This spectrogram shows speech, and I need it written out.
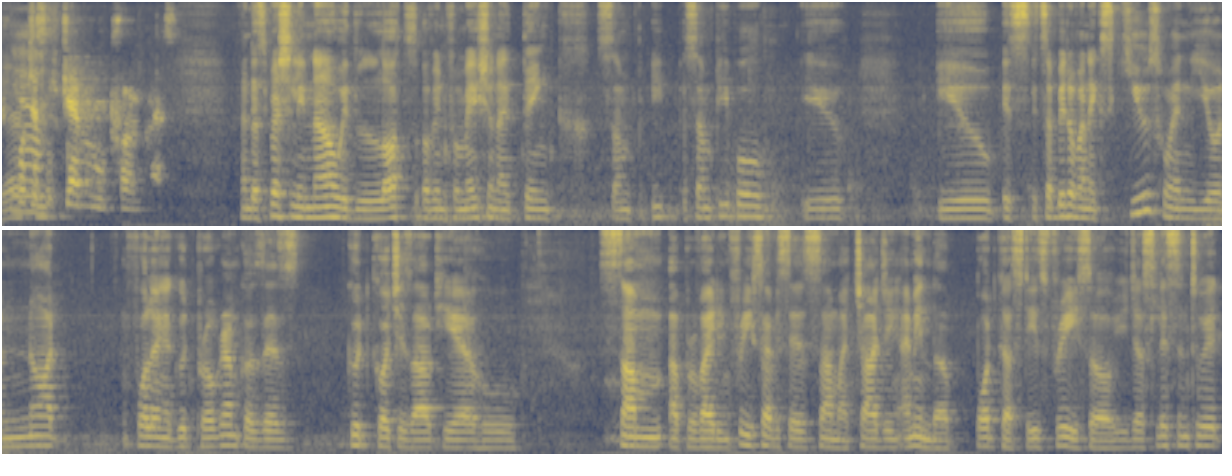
Yeah. not just general progress. and especially now with lots of information, I think some some people you you it's it's a bit of an excuse when you're not following a good program because there's good coaches out here who some are providing free services some are charging i mean the podcast is free so you just listen to it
